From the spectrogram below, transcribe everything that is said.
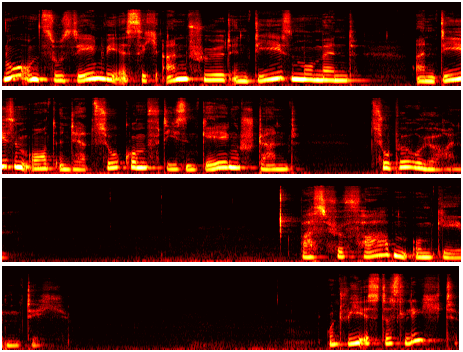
Nur um zu sehen, wie es sich anfühlt, in diesem Moment, an diesem Ort in der Zukunft diesen Gegenstand zu berühren. Was für Farben umgeben dich? Und wie ist das Licht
